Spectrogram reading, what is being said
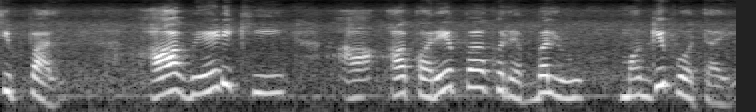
తిప్పాలి. ఆ వేడికి ఆ కరివేపాకు రెబ్బలు మగ్గిపోతాయి.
